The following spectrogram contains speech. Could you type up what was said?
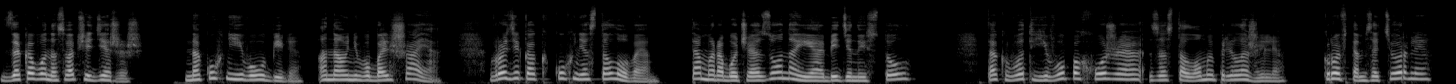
За кого нас вообще держишь? На кухне его убили. Она у него большая. Вроде как кухня-столовая. Там и рабочая зона, и обеденный стол. Так вот, его, похоже, за столом и приложили. Кровь там затерли,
